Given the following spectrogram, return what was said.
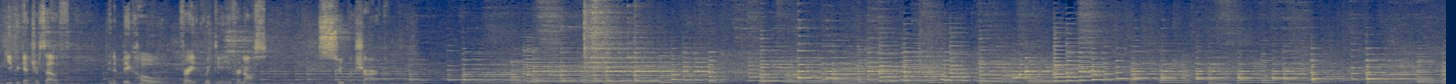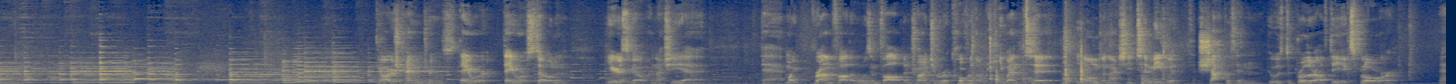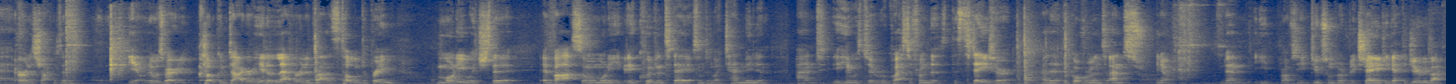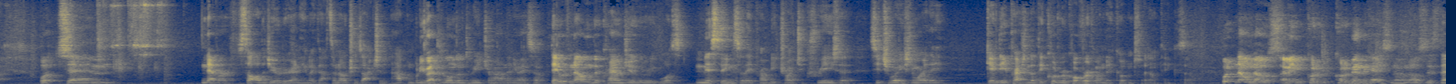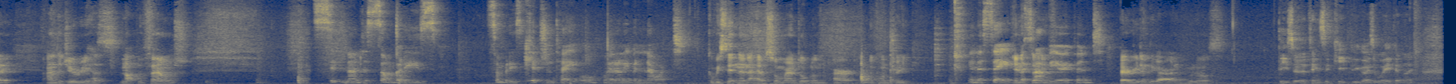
you could get yourself in a big hole very quickly if you're not super sharp jewels they were they were stolen years ago and actually uh, uh, my grandfather was involved in trying to recover them. He went to London actually to meet with Shackleton, who was the brother of the explorer, uh, Ernest Shackleton. Yeah, it was very cloak and dagger. He had a letter in advance told him to bring money, which the a vast sum of money, equivalent today of something like 10 million. And he was to request it from the, the state or uh, the, the government, and you know, then he'd obviously do some sort of exchange and get the jewellery back. But um, never saw the jewellery or anything like that, so no transaction happened. But he went to London to meet your man anyway, so they would have known the crown jewellery was missing, so they probably tried to create a situation where they gave the impression that they could recover it when they couldn't, I don't think so. But no one knows, I mean, could have, could have been the case, no one knows this day, and the jewellery has not been found. sitting under somebody's somebody's kitchen table. We don't even know it. Could be sitting in a house somewhere in Dublin or in the country, In a safe In a that can't be opened. buried in the garden. Who knows? These are the things that keep you guys awake at night.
